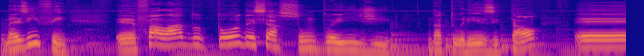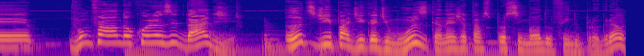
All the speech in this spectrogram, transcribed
Mas enfim, é, falado todo esse assunto aí de natureza e tal, é, vamos falar da curiosidade. Antes de ir para a dica de música, né, já está se aproximando o fim do programa,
